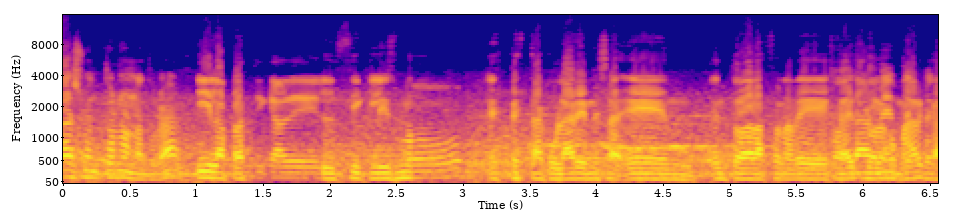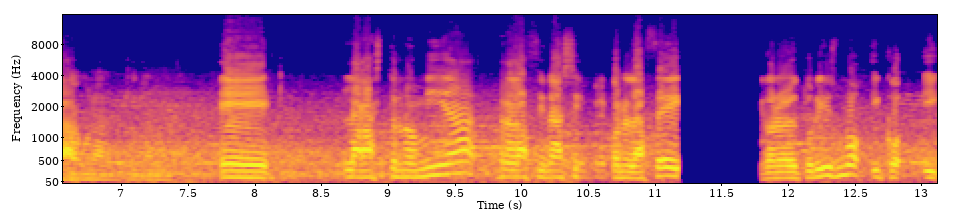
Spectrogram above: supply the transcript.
a su entorno natural. Y la práctica del ciclismo espectacular en, esa, en, en toda la zona de Jaén, toda la comarca. Espectacular, totalmente. Eh, la gastronomía relacionada siempre con el aceite, con el turismo y con, y,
